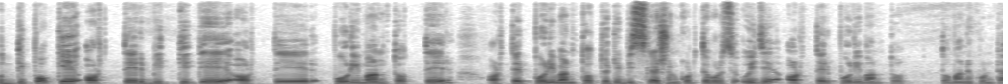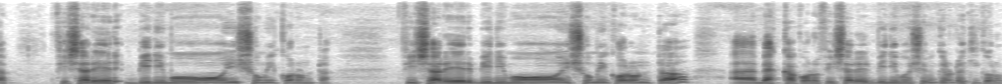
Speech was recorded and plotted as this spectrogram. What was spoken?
উদ্দীপকে অর্থের ভিত্তিতে অর্থের পরিমাণ তত্ত্বের, অর্থের পরিমাণ তত্ত্বটি বিশ্লেষণ করতে বলেছে। ওই যে অর্থের পরিমাণ তত্ত্ব মানে কোনটা? ফিশারের বিনিময় সমীকরণটা। ফিশারের বিনিময় সমীকরণটা ব্যাখ্যা করো। ফিশারের বিনিময় সমীকরণটা কী করো?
